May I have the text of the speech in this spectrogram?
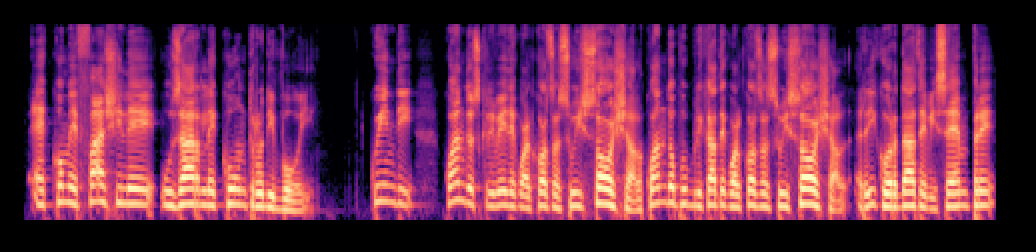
e come è facile usarle contro di voi. Quindi quando scrivete qualcosa sui social, quando pubblicate qualcosa sui social, ricordatevi sempre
